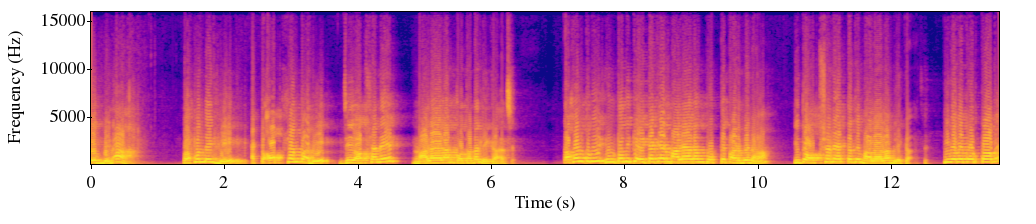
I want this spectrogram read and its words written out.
দেখবে না, তখন দেখবে একটা অপশন পাবে যে অপশনে মালায়ালাম কথাটা লেখা আছে। তখন তুমি উল্টো দিকে এটাকে আর মালায়ালাম করতে পারবে না, কিন্তু অপশনে একটাতে মালায়ালাম লেখা আছে। কীভাবে করতে হবে?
